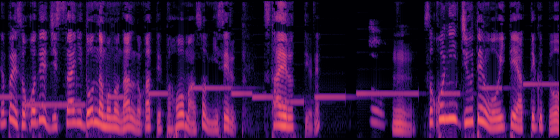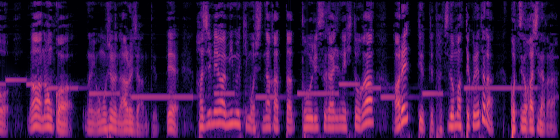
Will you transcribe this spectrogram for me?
やっぱりそこで実際にどんなものになるのかっていうパフォーマンスを見せる。伝えるっていうね。みたいな。ええ。うん。そこに重点を置いてやっていくと、ああ、なんか、何、面白いのあるじゃんって言って、初めは見向きもしなかった通りすがりの人が、あれって言って立ち止まってくれたら、こっちの勝ちだから。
